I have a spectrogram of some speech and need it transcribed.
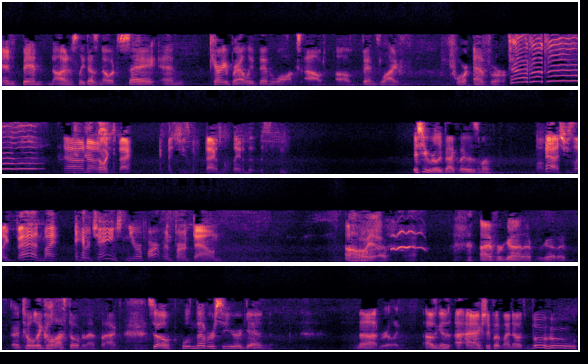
and Ben honestly doesn't know what to say, and Carrie Bradley then walks out of Ben's life forever. No, no, oh, No, she's back. She's back later this. Month. Is she really back later this month? Um, yeah, she's like, Ben, my hair changed and your apartment burnt down. Oh, oh yeah. I forgot. I forgot. I, I totally glossed over that fact. So we'll never see her again. Not really. I was gonna. I I actually put in my notes. Boo hoo.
